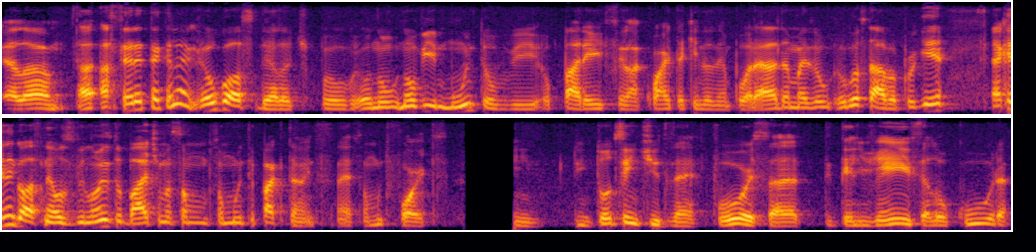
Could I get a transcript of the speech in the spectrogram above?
ela. A, a, série até que eu gosto dela. Tipo, eu não, não vi muito, eu vi, eu parei, sei lá, quarta, quinta temporada, mas eu, eu gostava, porque é aquele negócio, né? Os vilões do Batman são, são muito impactantes, né? São muito fortes. Em, em todos os sentidos, né? Força, inteligência, loucura.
